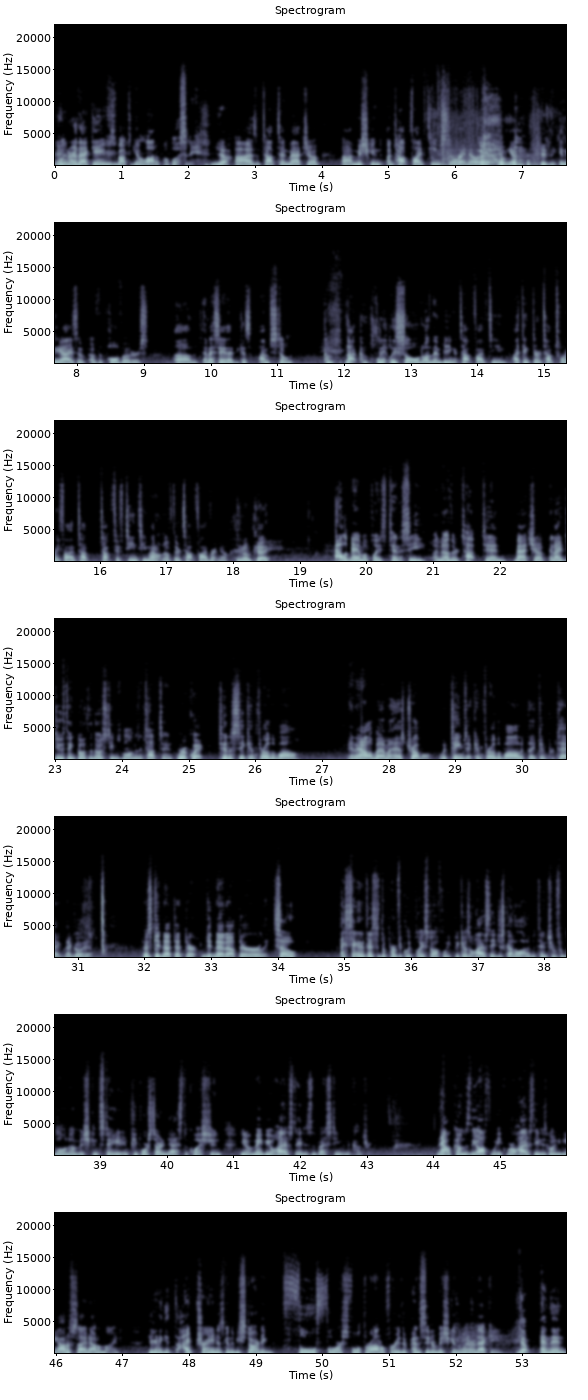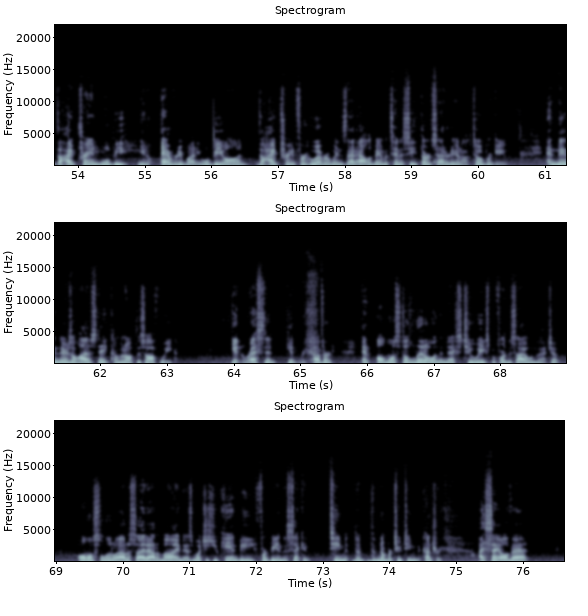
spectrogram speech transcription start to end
Winner of that game is about to get a lot of publicity Yeah. uh, as a top 10 matchup. Uh, Michigan, a top five team still right now in the, in the, Excuse me. in the eyes of, of the poll voters. Um, and I say that because I'm still com- not completely sold on them being a top five team. I think they're a top 25, top top 15 team. I don't know if they're top five right now. Okay. Alabama plays Tennessee, another top 10 matchup, and I do think both of those teams belong in the top 10. Real quick, Tennessee can throw the ball, and Alabama has trouble with teams that can throw the ball if they can protect. Now go ahead. Just getting that, that there, getting that out there early. So I say that this is the perfectly placed off week because Ohio State just got a lot of attention for blowing up Michigan State, and people are starting to ask the question, you know, maybe Ohio State is the best team in the country. Now comes the off week where Ohio State is going to be out of sight, out of mind. You're going to get the hype train is going to be starting full force, full throttle for either Penn State or Michigan, the winner of that game. Yep. And then the hype train will be, you know, everybody will be on the hype train for whoever wins that Alabama Tennessee third Saturday in October game. And then there's Ohio State coming off this off week, getting rested, getting recovered, and almost a little in the next two weeks before this Iowa matchup, almost a little out of sight, out of mind, as much as you can be for being the second team, the, the number two team in the country. I say all that.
